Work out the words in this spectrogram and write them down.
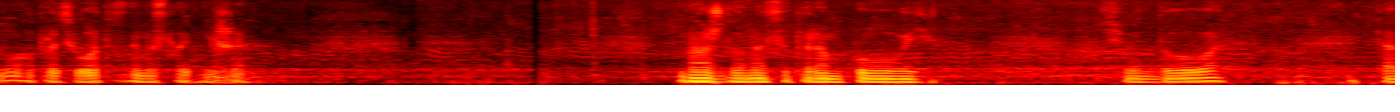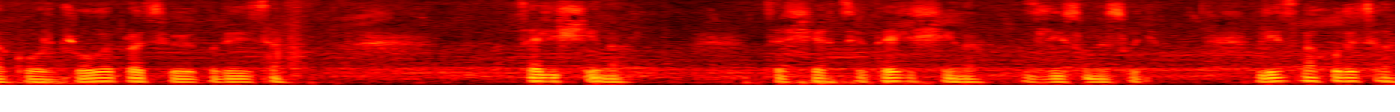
Ну, а працювати з ними складніше. Наш 12-рамковий. Чудово. Також бджоли працюють, подивіться. Це ліщина. Це ще цвіте ліщина. З лісу несуть. Ліс знаходиться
